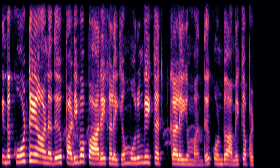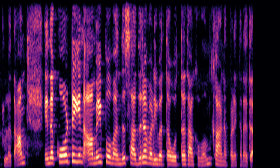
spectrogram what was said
இந்த கோட்டையானது படிவ பாறைகளையும் முருங்கை கற்களையும் வந்து கொண்டு அமைக்கப்பட்டுள்ளதாம் இந்த கோட்டையின் அமைப்பு வந்து சதுர வடிவத்தை ஒத்ததாகவும் காணப்படுகிறது.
